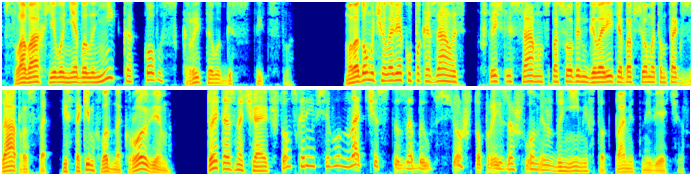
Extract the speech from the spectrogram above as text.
в словах его не было никакого скрытого бесстыдства. Молодому человеку показалось, что если сам он способен говорить обо всем этом так запросто и с таким хладнокровием, то это означает, что он, скорее всего, начисто забыл все, что произошло между ними в тот памятный вечер.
